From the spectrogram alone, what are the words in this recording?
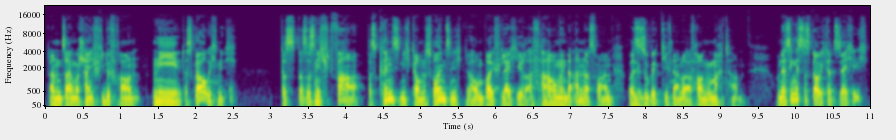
dann sagen wahrscheinlich viele Frauen, nee, das glaube ich nicht. Das, das ist nicht wahr. Das können sie nicht glauben, das wollen sie nicht glauben, weil vielleicht ihre Erfahrungen da anders waren, weil sie subjektiv eine andere Erfahrung gemacht haben. Und deswegen ist das, glaube ich, tatsächlich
